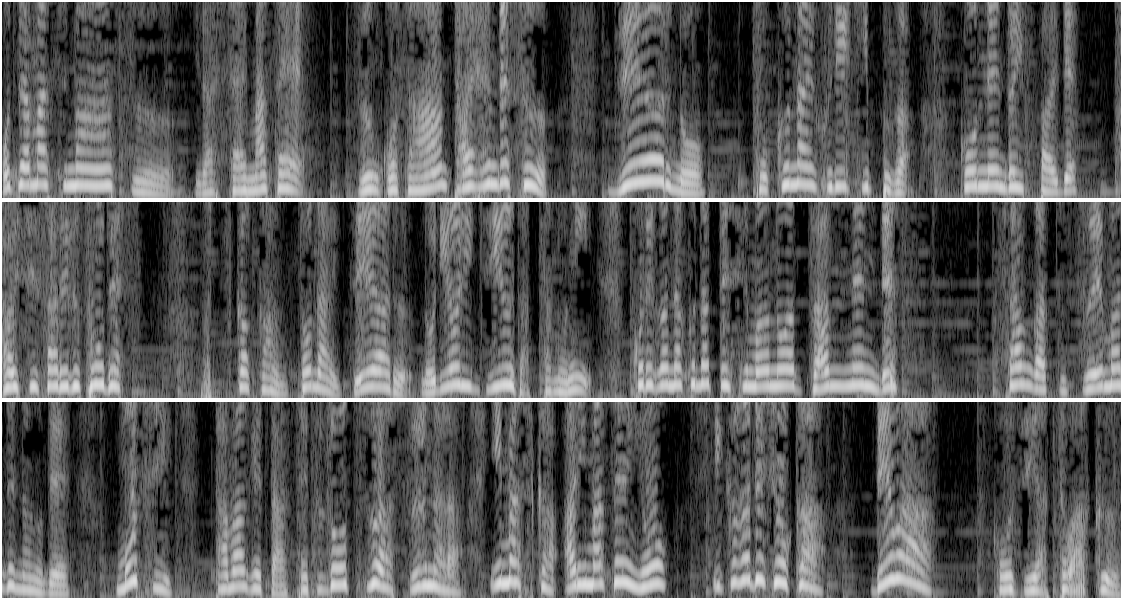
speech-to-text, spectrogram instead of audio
お邪魔します。いらっしゃいませ。ずんこさん、大変です。JR の特内フリー切符が今年度いっぱいで廃止されるそうです。2日間都内 JR 乗り降り自由だったのに、これがなくなってしまうのは残念です。3月末までなので、もし、たまげた鉄道ツアーするなら、今しかありませんよ。いかがでしょうか？では、コージアットワーク。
